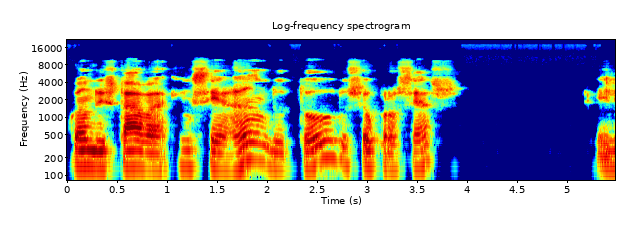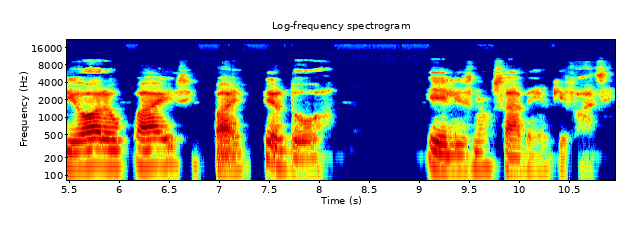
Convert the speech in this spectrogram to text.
quando estava encerrando todo o seu processo, ele ora ao Pai e diz: Pai, perdoa, eles não sabem o que fazem.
